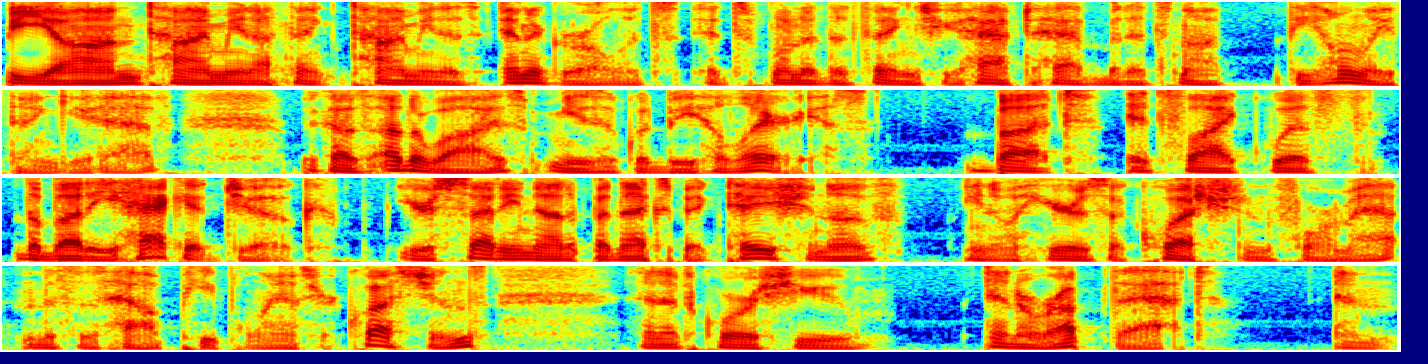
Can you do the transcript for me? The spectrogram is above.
beyond timing. I think timing is integral. It's it's one of the things you have to have, but it's not the only thing you have because otherwise music would be hilarious. But it's like with the Buddy Hackett joke. You're setting up an expectation of, you know, here's a question format and this is how people answer questions. And of course, you interrupt that. And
